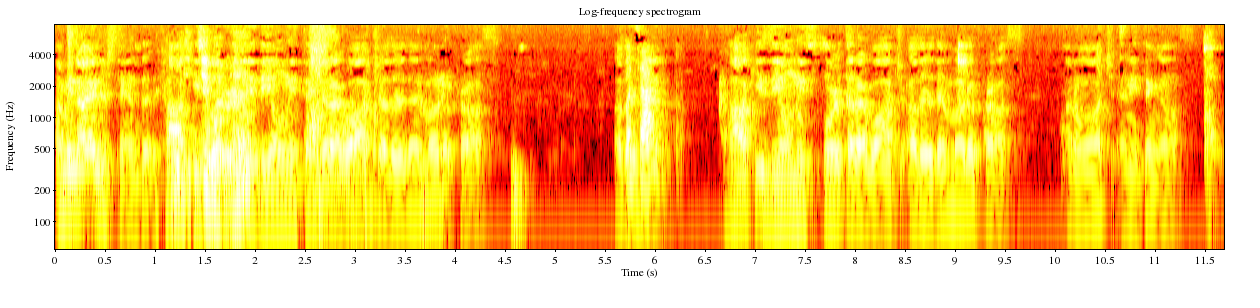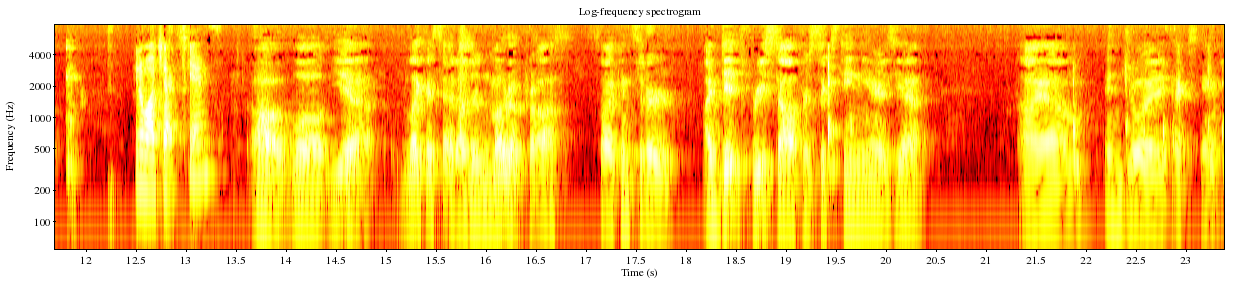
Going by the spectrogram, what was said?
I mean, I understand that hockey's literally the only thing that I watch other than motocross. Other What's than that? Hockey's the only sport that I watch other than motocross. I don't watch anything else. You don't watch X Games? Oh well, yeah. Like I said, other than motocross, so I consider I did freestyle for 16 years. Yeah, I um enjoy X Games.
